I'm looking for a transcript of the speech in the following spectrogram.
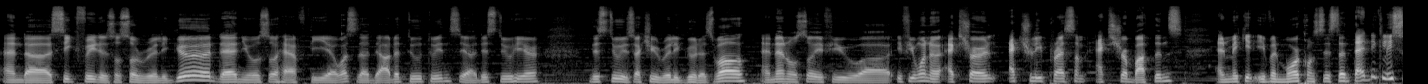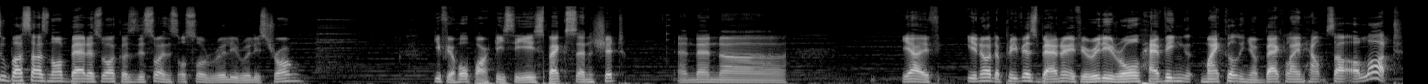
And uh, Siegfried is also really good. Then you also have the, uh, what's the, the other two twins? Yeah, this two here. This two is actually really good as well. And then also if you uh, if you want to extra actually press some extra buttons and make it even more consistent, technically Tsubasa is not bad as well because this one is also really, really strong. Give your whole party CA specs and shit. And then, uh, yeah, if you know, the previous banner, if you really roll, having Michael in your backline helps out a lot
